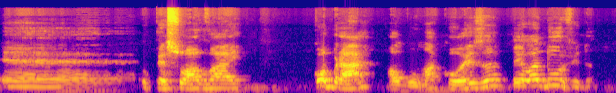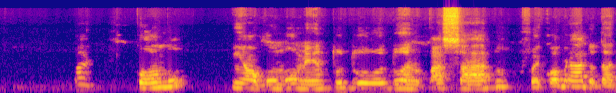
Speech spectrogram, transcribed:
é, o pessoal vai cobrar alguma coisa pela dúvida. Como em algum momento do, do ano passado foi cobrado da,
